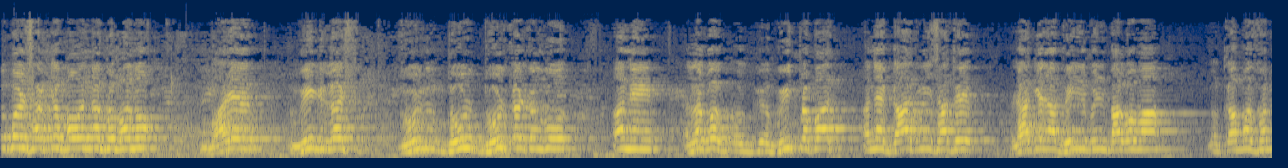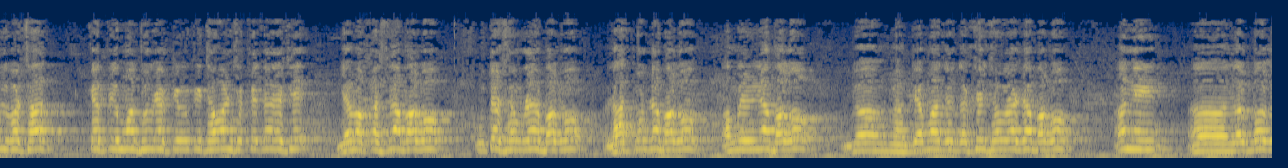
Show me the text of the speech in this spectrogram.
પણ શક્ય પવનના તોફાનો ભારે વિન્ડ ગસ્ટ ધૂળ ધૂળ ધૂળ કટકવું અને લગભગ વીજ પ્રપાત અને ગાજવી સાથે રાજ્યના ભિન્ન ભિન્ન ભાગોમાં કમોસમી વરસાદ કે પ્રી મોન્સૂન એક્ટિવિટી થવાની શક્યતા રહે છે જેમાં કચ્છના ભાગો, ઉત્તર સૌરાષ્ટ્રના ભાગો, રાજકોટના ભાગો, અમરેલીના ભાગો તેમજ દક્ષિણ સૌરાષ્ટ્રના ભાગો અને લગભગ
